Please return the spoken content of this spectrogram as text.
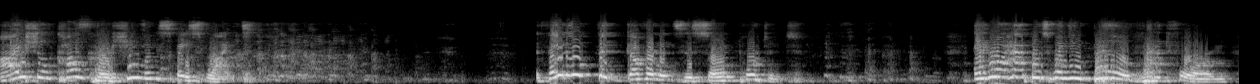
I shall conquer human spaceflight. they don't think governance is so important. And what happens when you build that form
